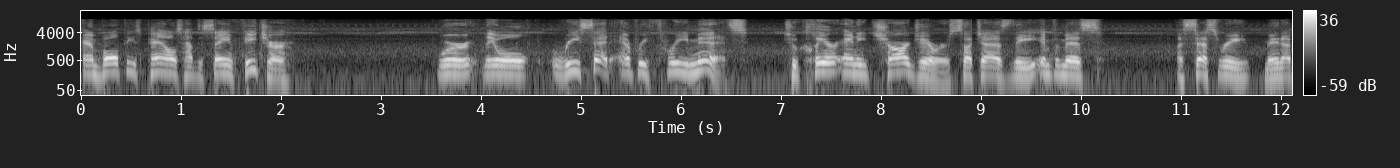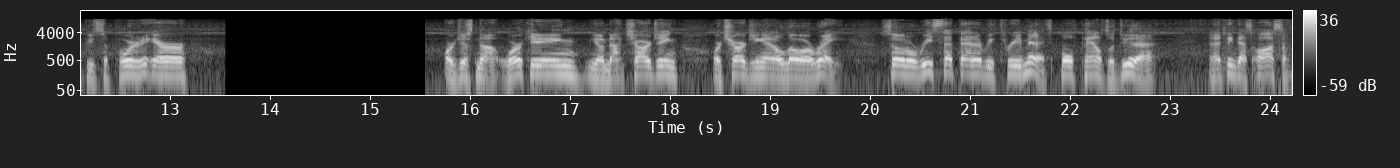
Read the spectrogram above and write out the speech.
And both these panels have the same feature where they will reset every three minutes to clear any charge errors, such as the infamous accessory may not be supported error or just not working, you know, not charging or charging at a lower rate. So it'll reset that every three minutes. Both panels will do that. And I think that's awesome.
